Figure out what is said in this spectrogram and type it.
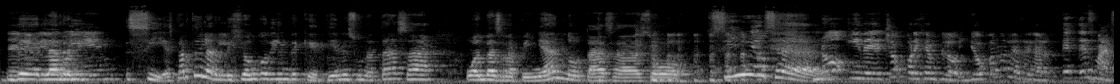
De de, la religión. Sí, es parte de la religión Godín de que tienes una taza o andas rapiñando tazas o... Sí, o sea... No, y de hecho, por ejemplo, yo cuando le regalo. Es es más,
